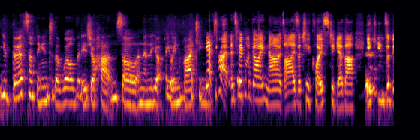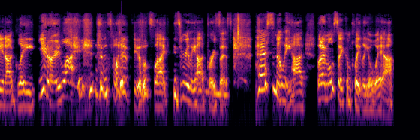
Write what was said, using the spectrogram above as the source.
you birth something into the world that is your heart and soul, and then you're you're inviting. Yes, right. And so people are going, no, its eyes are too close together. Your kid's a bit ugly. You know, like that's what it feels like. It's a really hard process. Personally hard, but I'm also completely aware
